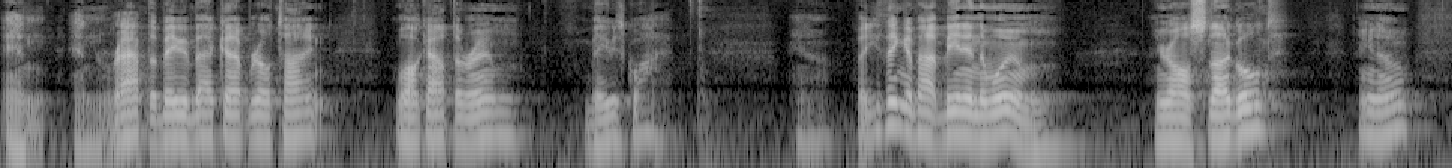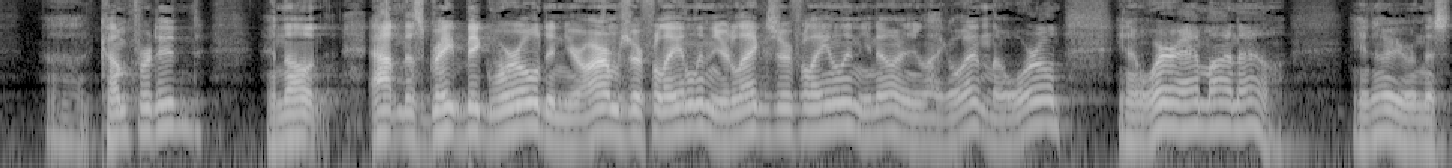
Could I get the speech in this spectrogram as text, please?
and, and wrap the baby back up real tight walk out the room, baby's quiet. You know, but you think about being in the womb, you're all snuggled, you know, uh, comforted, and all out in this great big world, and your arms are flailing, your legs are flailing, you know, and you're like, what in the world? You know, where am I now? You know, you're in this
